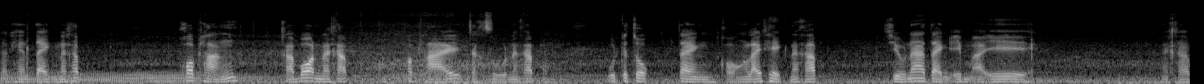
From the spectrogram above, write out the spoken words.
การ์ดแฮนแต่งนะครับ ครอบถังคาร์บอนนะครับ ครอบท้ายจากศูนย์นะครับ อุดกระจกแต่งของ l i g h t e c h นะครับชิวหน้าแต่ง MRA นะครับ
